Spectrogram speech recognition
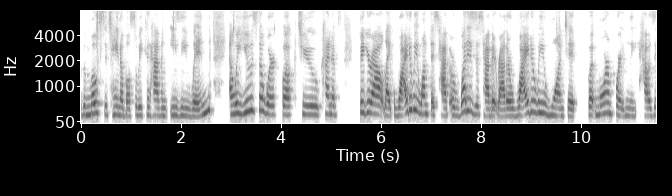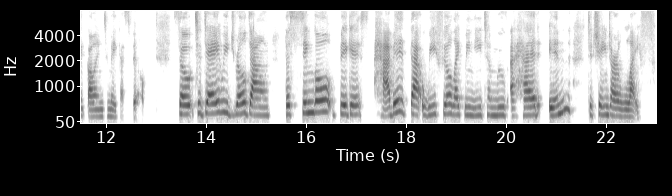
the most attainable so we could have an easy win. And we used the workbook to kind of figure out like why do we want this habit or what is this habit rather? Why do we want it? But more importantly how is it going to make us feel? So today we drill down the single biggest habit that we feel like we need to move ahead in to change our life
